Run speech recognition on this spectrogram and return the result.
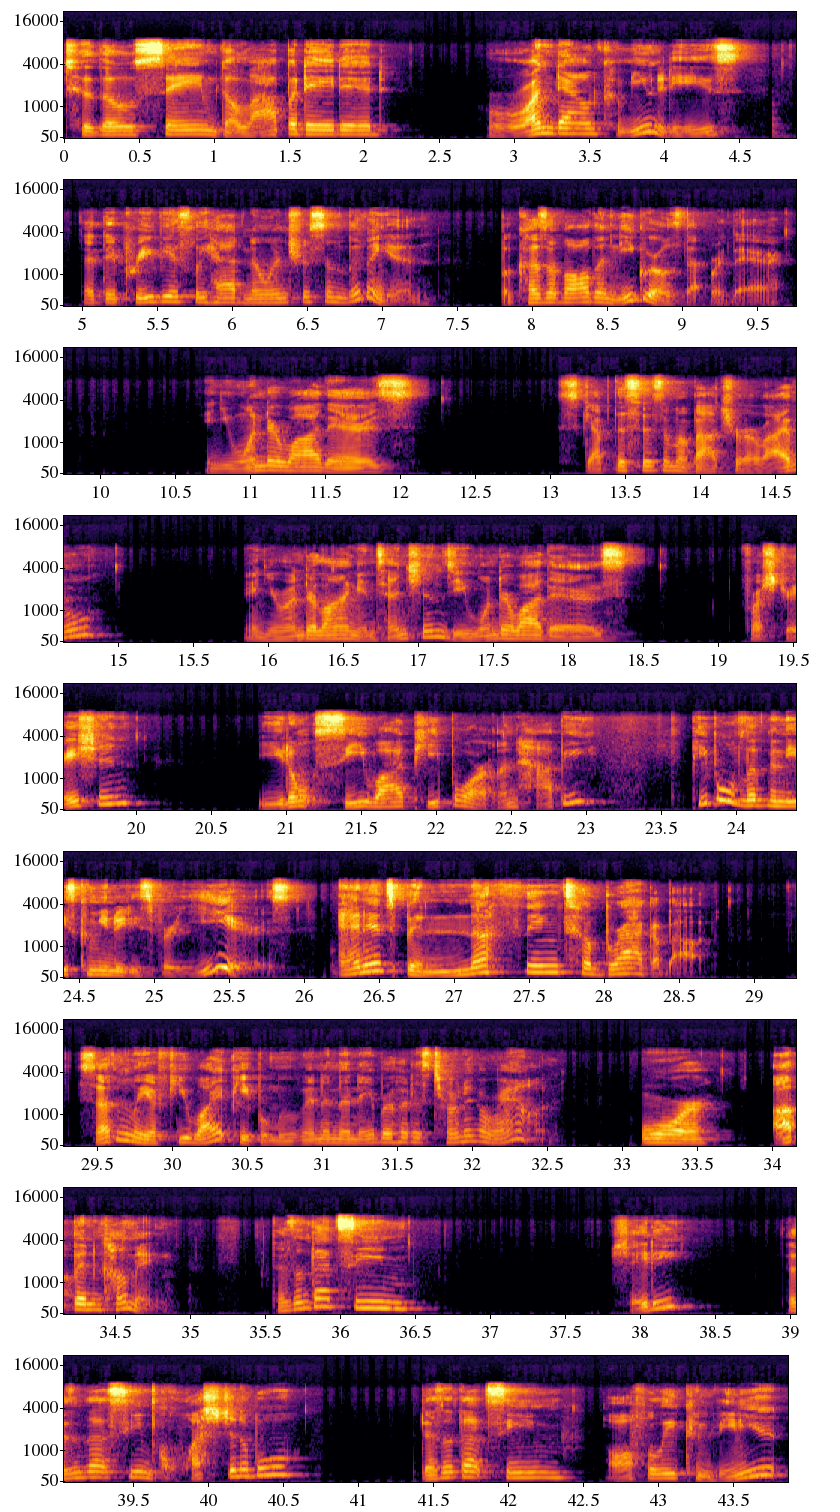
to those same dilapidated, rundown communities that they previously had no interest in living in because of all the Negroes that were there. And you wonder why there's skepticism about your arrival and your underlying intentions. You wonder why there's frustration. You don't see why people are unhappy. People have lived in these communities for years, and it's been nothing to brag about. Suddenly, a few white people move in, and the neighborhood is turning around or up and coming. Doesn't that seem shady? Doesn't that seem questionable? Doesn't that seem awfully convenient?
